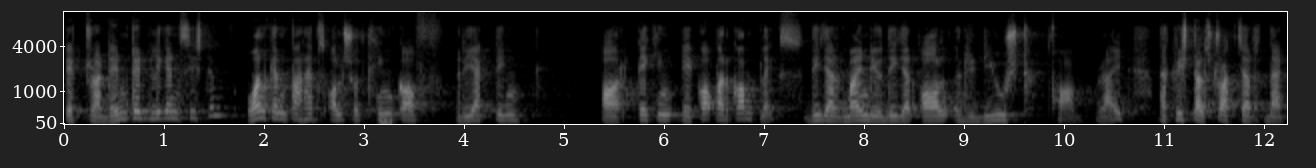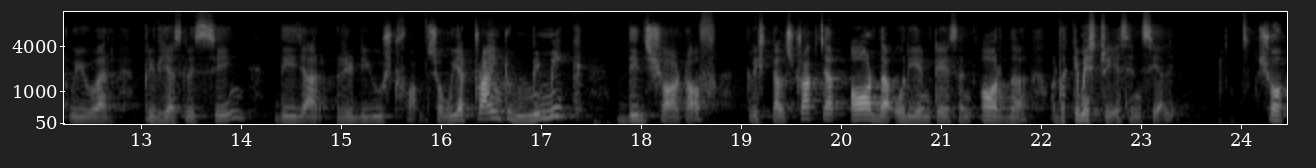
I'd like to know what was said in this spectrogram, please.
tetradentate ligand system. One can perhaps also think of reacting or taking a copper complex. These are mind you these are all reduced form right. The crystal structure that we were previously seeing these are reduced form. So, we are trying to mimic these sort of crystal structure or the orientation or the or the chemistry essentially. So,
